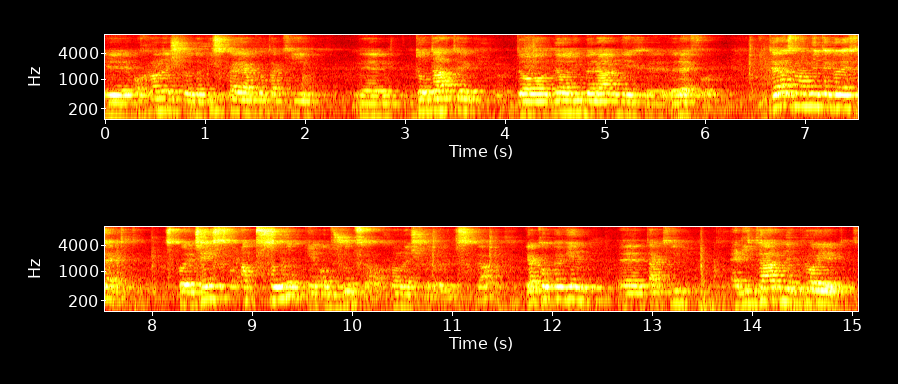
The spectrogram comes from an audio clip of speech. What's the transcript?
y, ochronę środowiska jako taki y, dodatek do neoliberalnych reform. I teraz mamy tego efekty. Społeczeństwo absolutnie odrzuca ochronę środowiska jako pewien taki elitarny projekt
